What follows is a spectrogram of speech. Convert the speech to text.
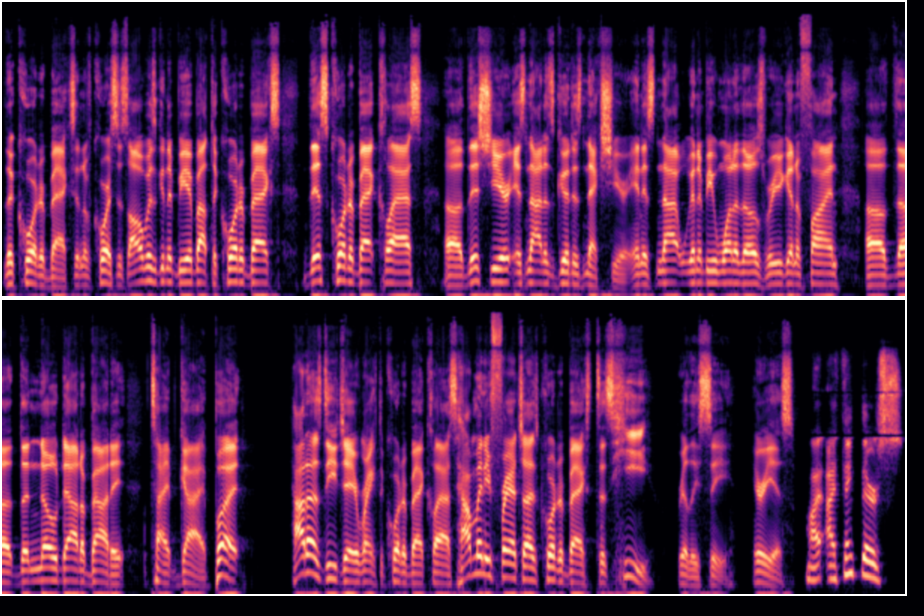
the quarterbacks. And of course, it's always going to be about the quarterbacks. This quarterback class uh, this year is not as good as next year, and it's not going to be one of those where you're going to find uh, the the no doubt about it type guy, but. How does DJ rank the quarterback class? How many franchise quarterbacks does he really see? Here he is. I, I think there's,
